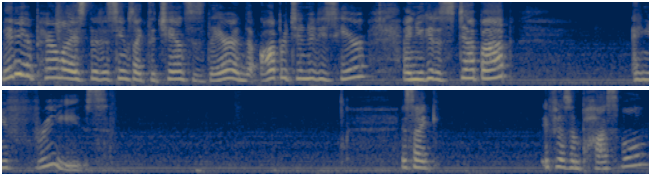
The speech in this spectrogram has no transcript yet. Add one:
Maybe you're paralyzed that it seems like the chance is there and the opportunity's here, and you get to step up and you freeze. It's like it feels impossible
